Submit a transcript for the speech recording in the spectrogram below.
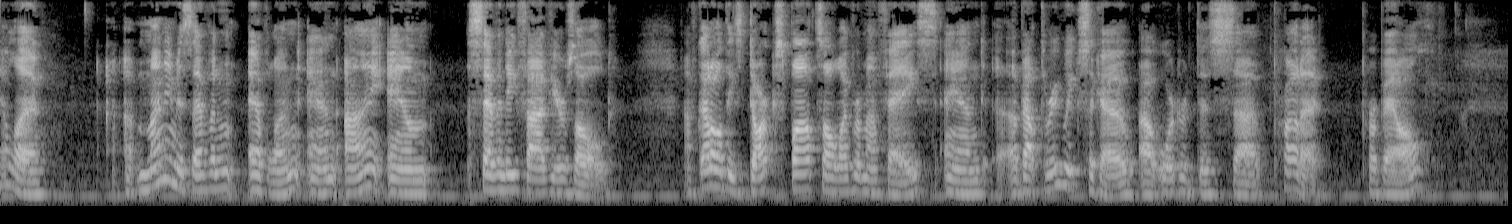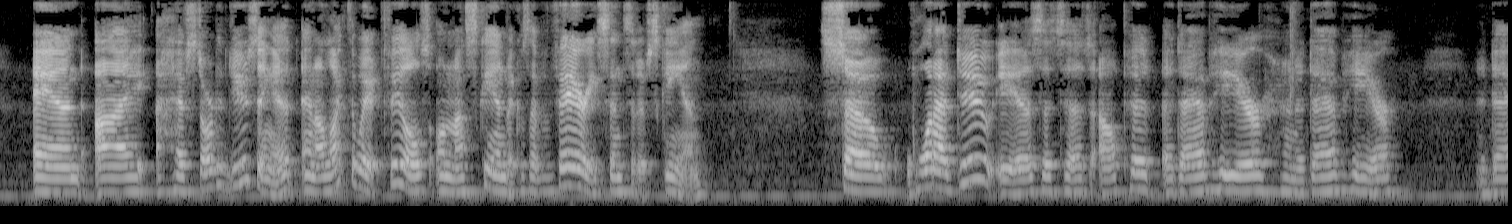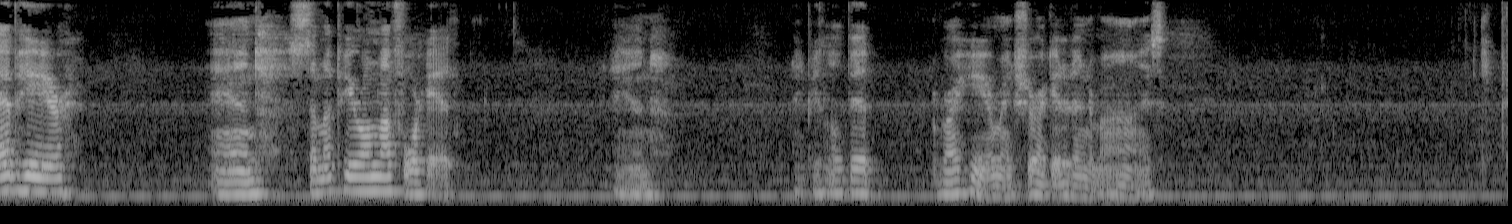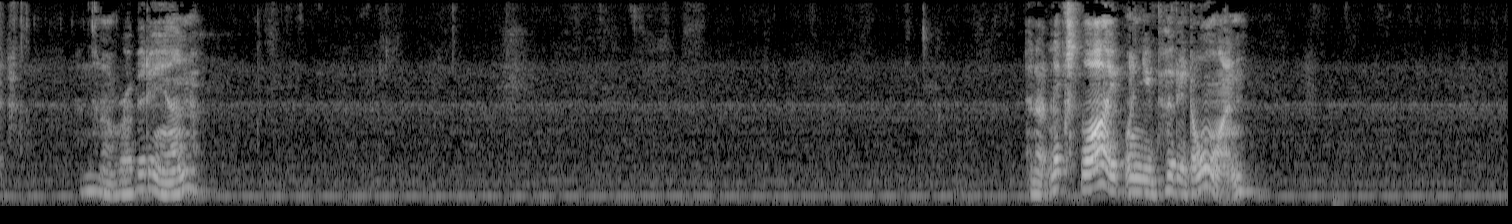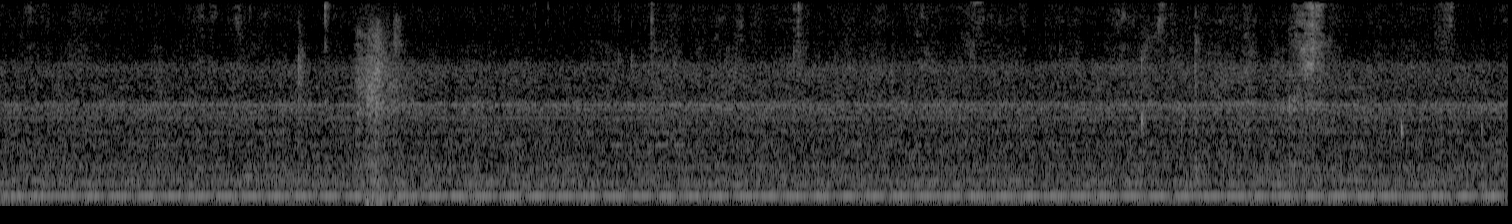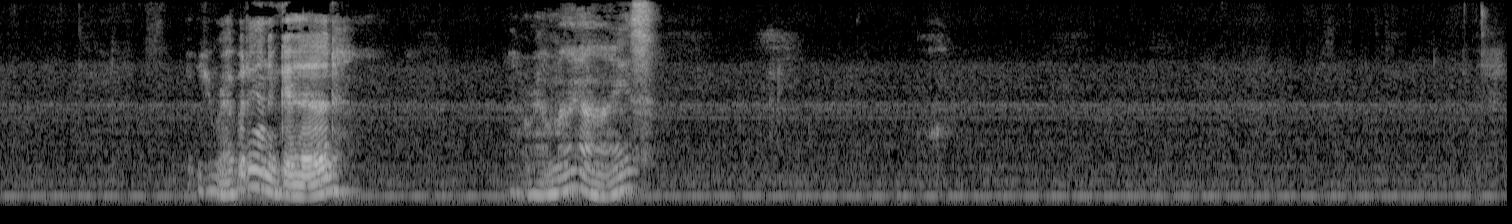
Hello, uh, my name is Evan Evelyn and I am 75 years old. I've got all these dark spots all over my face and about three weeks ago I ordered this uh, product, Perbelle, and I have started using it and I like the way it feels on my skin because I have very sensitive skin. So what I do is, it says I'll put a dab here and a dab here a dab here, and some up here on my forehead. And maybe a little bit right here. Make sure I get it under my eyes. And then I'll rub it in. And it looks white when you put it on. You rub it in good around my eyes.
